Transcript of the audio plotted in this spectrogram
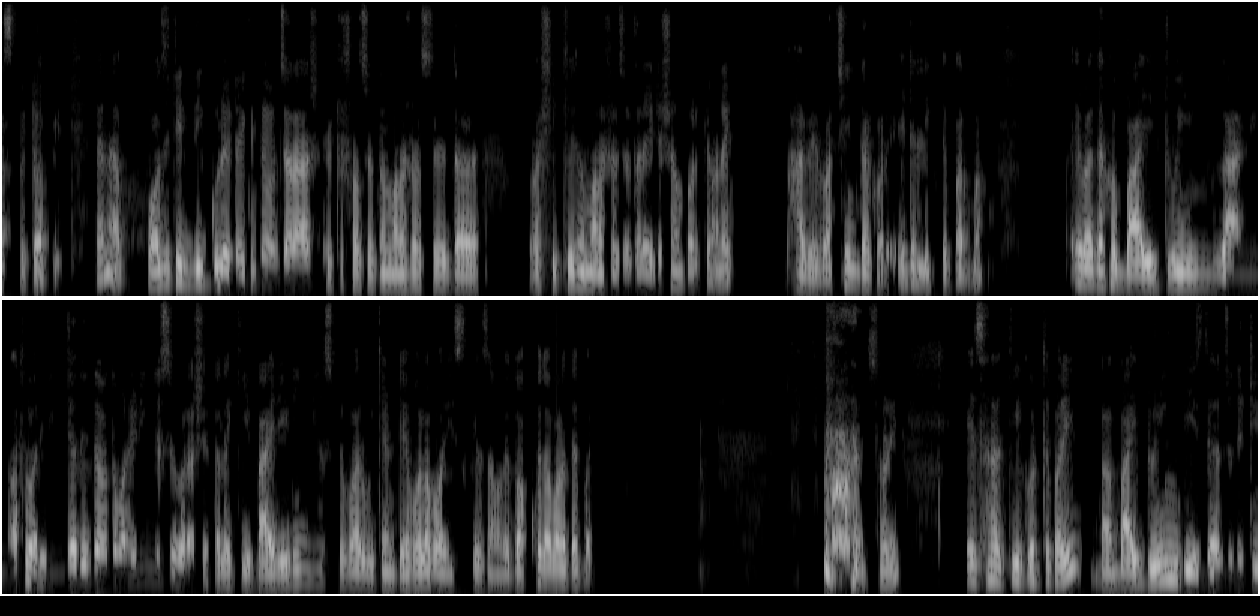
aspect of it তাই না? পজিটিভ দিকগুলো এটা কিন্তু যারা একটু সচেতন মানুষ আছে, তারা বা শিক্ষিত মানুষ আছে, তারা এটা সম্পর্কে অনেক ভাবে বা চিন্তা করে। এটা লিখতে পারবা। এবার দেখো বাই ডুইং লার্নিং অথবা রিডিং যদি ধরো তোমার রিডিং নিউজ পেপার আসে, তাহলে কি? By reading newspaper we can develop our skills আমাদের দক্ষতা বাড়াতে পারি। সরি এছাড়া কি করতে পারি? বা বাই ডুইং দিস যদি ট্রি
